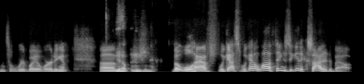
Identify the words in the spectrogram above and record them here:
That's a weird way of wording it. Um, Yep. But we'll have we got we got a lot of things to get excited about.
